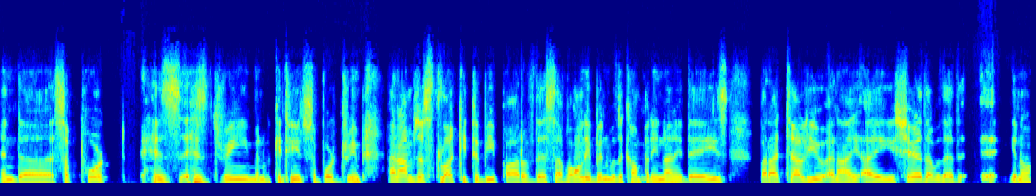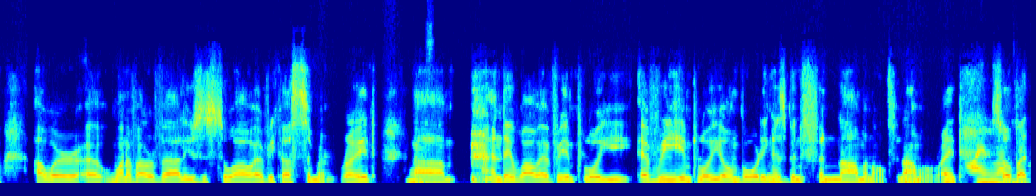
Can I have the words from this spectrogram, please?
and uh, support his his dream and we continue to support dream. And i'm just lucky to be part of this. I've only been with the company 90 days but i tell you and i i share that with that eh, you know our uh, one of our values is to wow every customer right? Yes. um, and they wow every employee. Every employee onboarding has been phenomenal phenomenal right? So but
